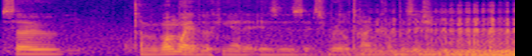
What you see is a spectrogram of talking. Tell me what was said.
so, I mean, one way of looking at it is, is it's real-time composition.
